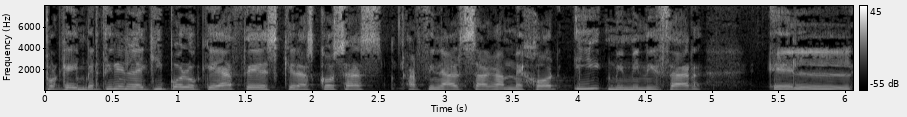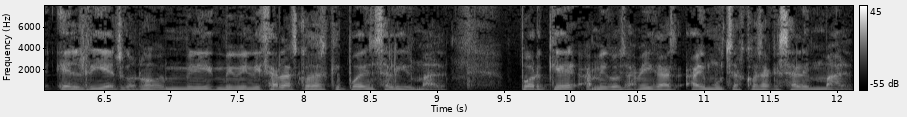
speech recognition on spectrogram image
porque invertir en el equipo lo que hace es que las cosas al final salgan mejor y minimizar el, el riesgo, ¿no? Minimizar las cosas que pueden salir mal. Porque, amigos y amigas, hay muchas cosas que salen mal.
